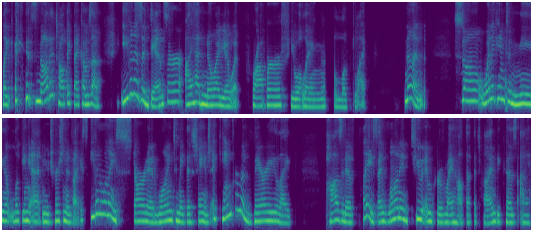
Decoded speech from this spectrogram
Like it's not a topic that comes up. Even as a dancer, I had no idea what proper fueling looked like. None. So, when it came to me looking at nutrition advice, even when I started wanting to make this change, it came from a very like positive place. I wanted to improve my health at the time because I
